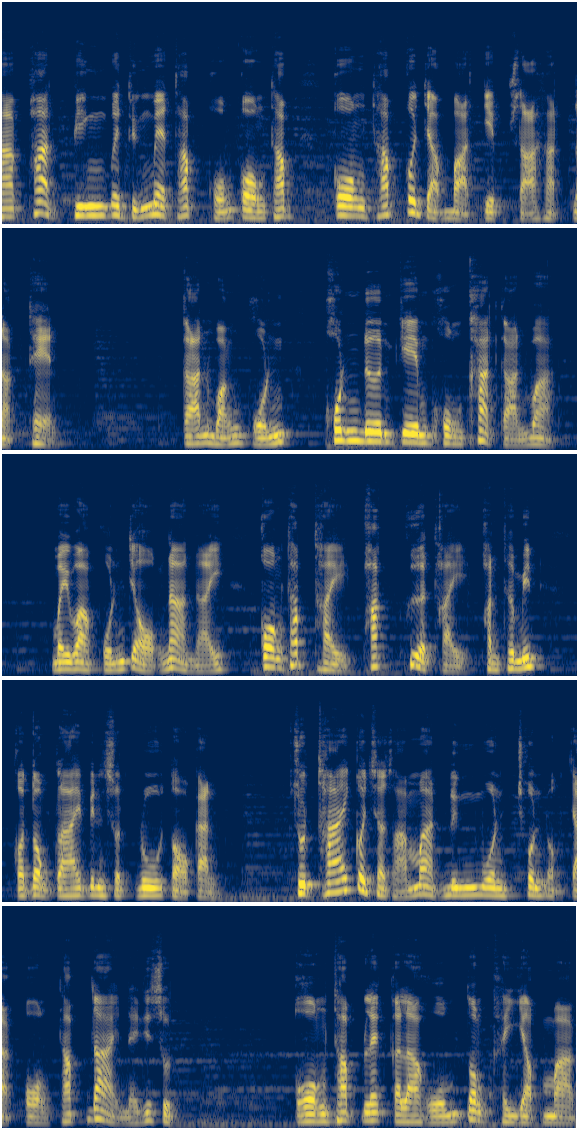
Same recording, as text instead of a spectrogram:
หากพาดพิงไปถึงแม่ทัพของกองทัพ กองทัพก็จะบาดเจ็บสาหัสหนักแทน การหวังผล คนเดินเกมคงคาดการ์ว่า ไม่ว่าผลจะออกหน้าไหน กองทัพไทยพักเพื่อไทยพันธมิตร ก็ต้องกลายเป็นศัตรูต่อกัน สุดท้ายก็จะสามารถดึงมวลชนออกจากกองทัพได้ในที่สุด กองทัพและกลาโหมต้องขยับหมาก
